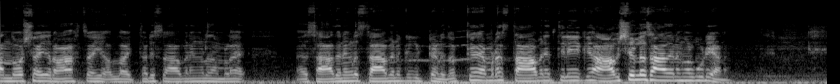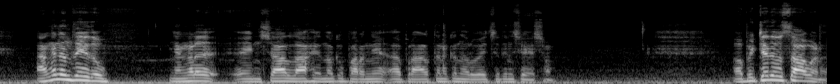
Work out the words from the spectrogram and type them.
സന്തോഷമായി റാഹത്തായി. അല്ല ഇത്തരം സ്ഥാപനങ്ങൾ നമ്മളെ സാധനങ്ങൾ സ്ഥാപനങ്ങൾക്ക് കിട്ടുകയാണ് ഇതൊക്കെ നമ്മുടെ സ്ഥാപനത്തിലേക്ക് ആവശ്യമുള്ള സാധനങ്ങൾ കൂടിയാണ്. അങ്ങനെ എന്ത് ചെയ്തു? ഞങ്ങൾ ഇൻഷാ അല്ലാഹ് എന്നൊക്കെ പറഞ്ഞ് പ്രാർത്ഥന പ്രാർത്ഥനയൊക്കെ നിർവഹിച്ചതിന് ശേഷം പിറ്റേ ദിവസം ആവാണ്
